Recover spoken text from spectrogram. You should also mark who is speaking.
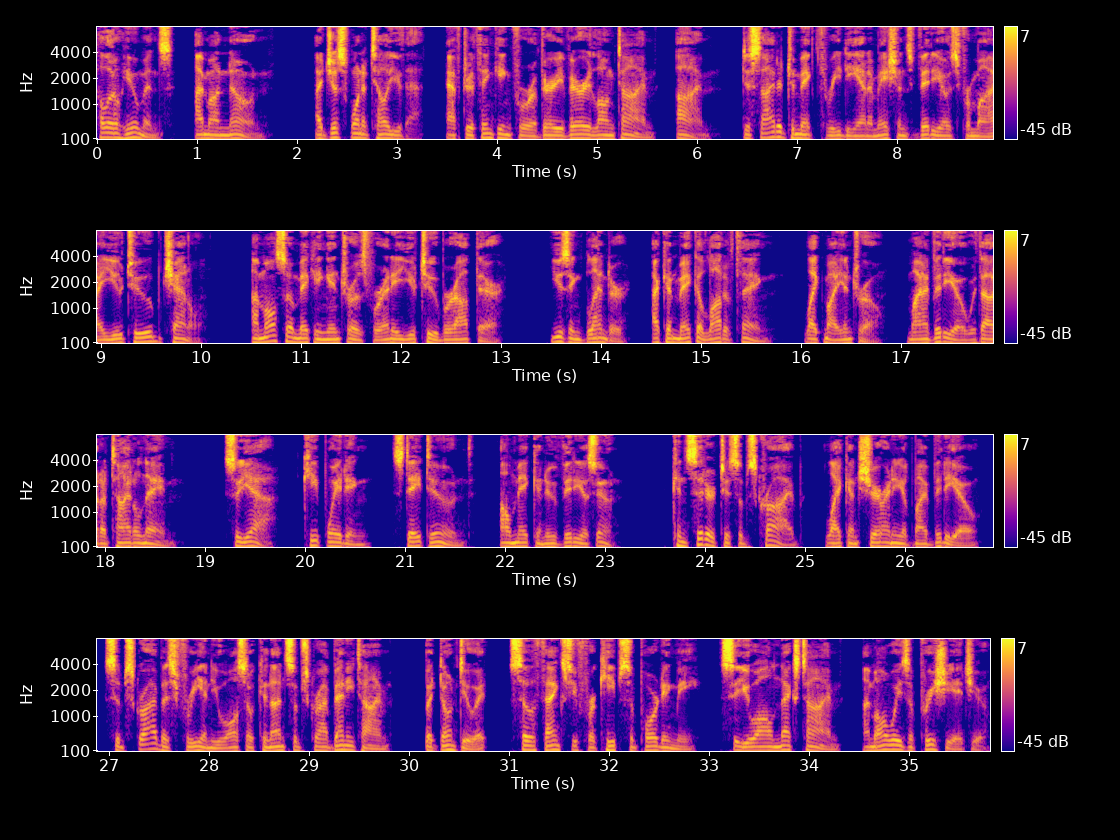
Speaker 1: Hello humans, I'm unknown. I just want to tell you that, after thinking for a very very long time, I'm decided to make 3D animations videos for my YouTube channel. I'm also making intros for any YouTuber out there. Using Blender, I can make a lot of thing, like my intro, my video without a title name. So yeah, keep waiting, stay tuned, I'll make a new video soon. Consider to subscribe, like and share any of my video, subscribe is free and you also can unsubscribe anytime, but don't do it, so thanks you for keep supporting me, see you all next time, I'm always appreciate you.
